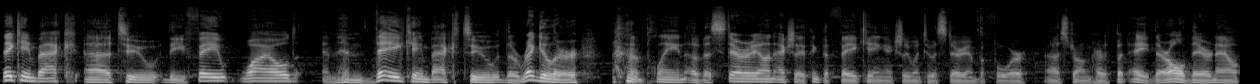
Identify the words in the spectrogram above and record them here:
They came back uh, to the Fey Wild, and then they came back to the regular plane of Asterion. Actually, I think the Fey King actually went to Asterion before uh, Stronghearth, but hey, they're all there now.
